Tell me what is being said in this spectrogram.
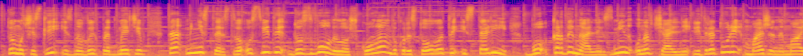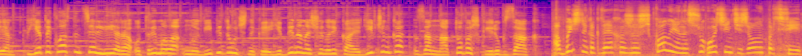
в тому числі із нових предметів. Та Міністерство освіти дозволило школам використовувати і старі, бо кардинальних змін у навчальній літературі майже немає. П'ятикласниця Лєра отримала нові підручники. Єдине на що нарікає дівчинка занадто рюкзак. Обычно, когда я хожу в школу, я ношу очень тяжелый портфель.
